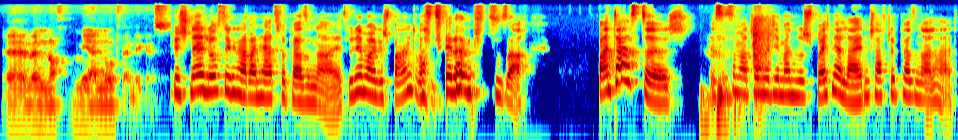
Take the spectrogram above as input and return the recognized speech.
äh, wenn noch mehr notwendig ist. Ich bin schnell lustig und habe ein Herz für Personal. Jetzt bin ich mal gespannt, was der dann dazu sagt. Fantastisch. Es ist immer toll, mit jemandem zu sprechen, der Leidenschaft für Personal hat.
